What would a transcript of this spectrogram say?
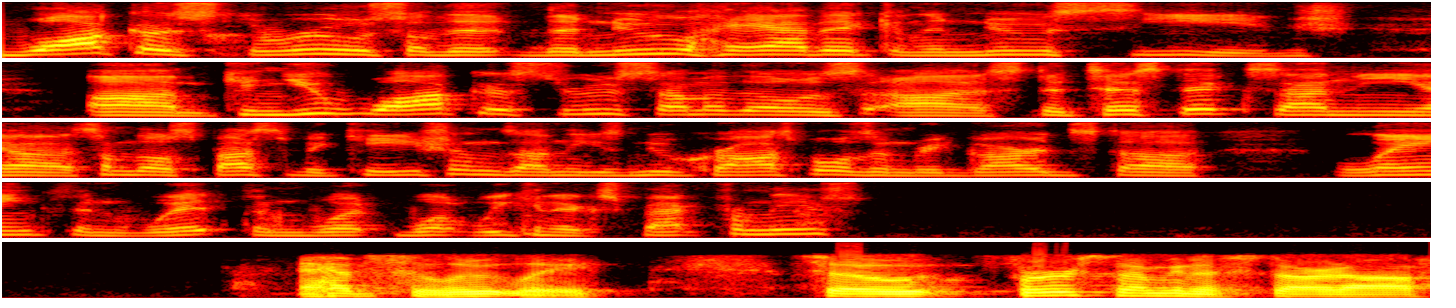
walk us through so that the new Havoc and the new Siege, um, can you walk us through some of those uh, statistics on the uh, some of those specifications on these new crossbows in regards to length and width and what what we can expect from these? Absolutely. So first, I'm going to start off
